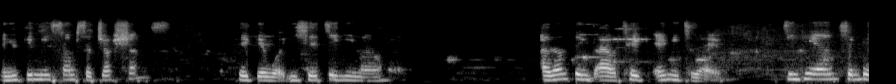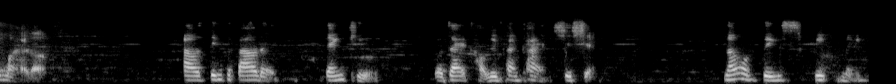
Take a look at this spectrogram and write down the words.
？Can you give me some suggestions? 可以给我一些建议吗？I don't think I'll take any today. 今天先不买了。I'll think about it. Thank you. 我再考虑看看，谢谢。None of these fit me.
